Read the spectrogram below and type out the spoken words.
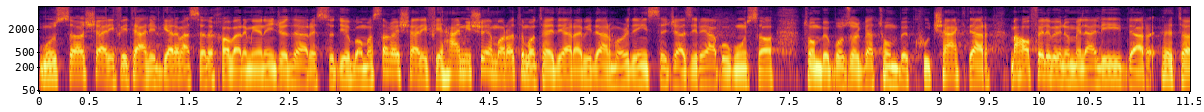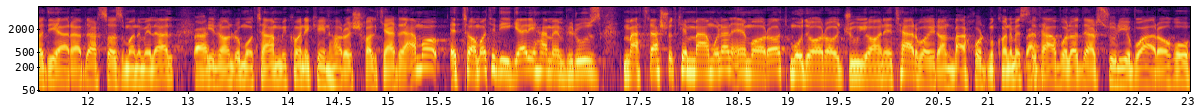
موسا شریفی تحلیلگر مسئله خاورمیانه اینجا در استودیو با ماست آقای شریفی همیشه امارات متحده عربی در مورد این سه جزیره ابو موسا تنب بزرگ و تنب کوچک در محافل بین المللی در اتحادیه عرب در سازمان ملل بله. ایران رو متهم می‌کنه که اینها رو اشغال کرده اما اتهامات دیگری هم امروز مطرح شد که معمولا امارات مداراجویانه تر با ایران برخورد می‌کنه مثل بله. تحولات در سوریه و عراق و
